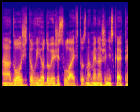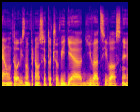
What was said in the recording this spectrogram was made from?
A dôležitou výhodou je, že sú live, to znamená, že dneska aj v priamom televíznom prenose to, čo vidia diváci vlastne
